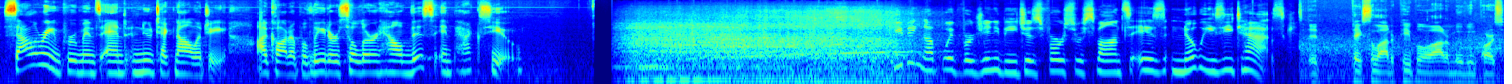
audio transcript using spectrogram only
salary improvements, and new technology. I caught up with leaders to learn how this impacts you. Keeping up with Virginia Beach's first response is no easy task. It takes a lot of people, a lot of moving parts.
